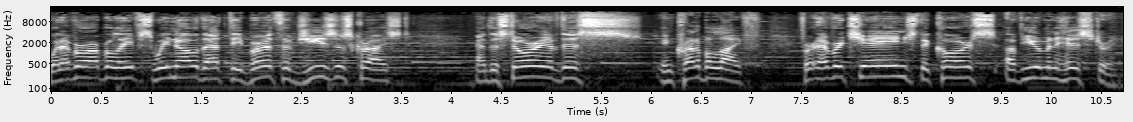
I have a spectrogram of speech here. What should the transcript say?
Whatever our beliefs, we know that the birth of Jesus Christ and the story of this incredible life forever changed the course of human history.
